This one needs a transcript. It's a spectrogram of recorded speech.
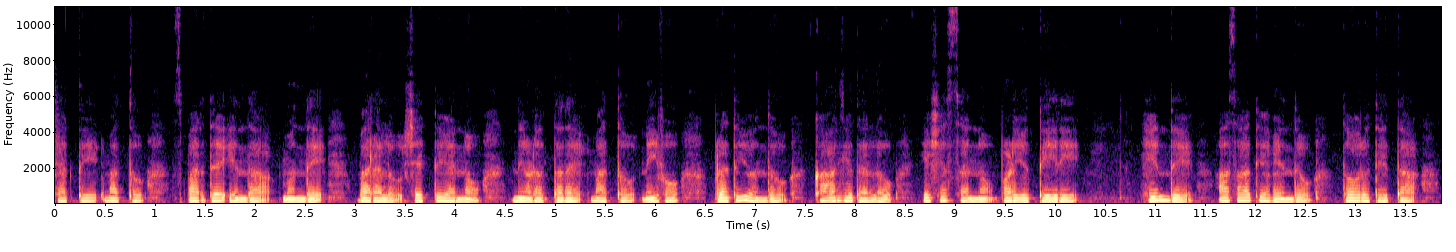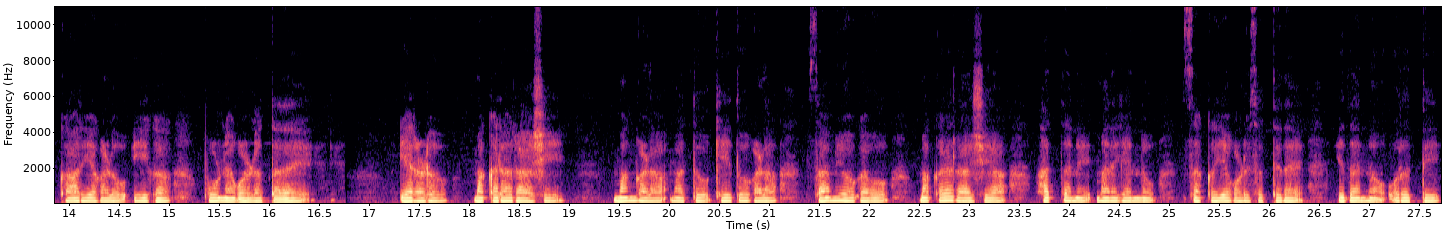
ಶಕ್ತಿ ಮತ್ತು ಸ್ಪರ್ಧೆಯಿಂದ ಮುಂದೆ ಬರಲು ಶಕ್ತಿಯನ್ನು ನೀಡುತ್ತದೆ ಮತ್ತು ನೀವು ಪ್ರತಿಯೊಂದು ಕಾರ್ಯದಲ್ಲೂ ಯಶಸ್ಸನ್ನು ಪಡೆಯುತ್ತೀರಿ. ಹಿಂದೆ ಅಸಾಧ್ಯವೆಂದು ತೋರುತ್ತಿದ್ದ ಕಾರ್ಯಗಳು ಈಗ ಪೂರ್ಣಗೊಳ್ಳುತ್ತದೆ ಎರಡು, ಮಕರ ರಾಶಿ, ಮಂಗಳ ಮತ್ತು ಕೇತುಗಳ ಸಂಯೋಗವು ಮಕರ ರಾಶಿಯ ಹತ್ತನೇ ಮನೆಯನ್ನು ಸಕ್ರಿಯಗೊಳಿಸುತ್ತಿದೆ. ಇದನ್ನು ವೃತ್ತಿ,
